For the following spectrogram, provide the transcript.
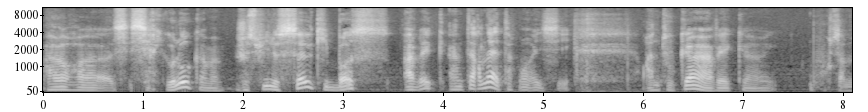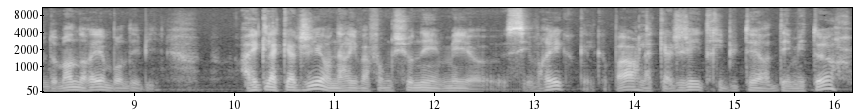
Alors, euh, c'est rigolo quand même. Je suis le seul qui bosse avec Internet, moi, ici. En tout cas, avec... Euh, ça me demanderait un bon débit. Avec la 4G, on arrive à fonctionner, mais c'est vrai que quelque part, la 4G est tributaire d'émetteurs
